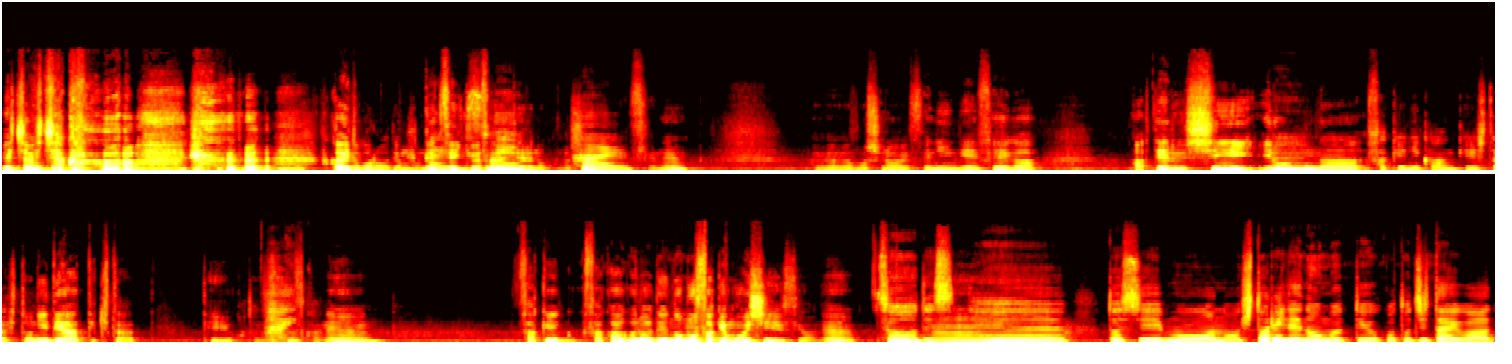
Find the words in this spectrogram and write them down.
めちゃめちゃこう 深いところでもねね。追求されてるのかもしれないですよね。えー面白いですね。人間性があ出るしいろんな酒に関係した人に出会ってきたっていうことなんですかね。酒酒蔵で飲むお酒も美味しいですよね。そうですね、私もあの一人で飲むっていうこと自体は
